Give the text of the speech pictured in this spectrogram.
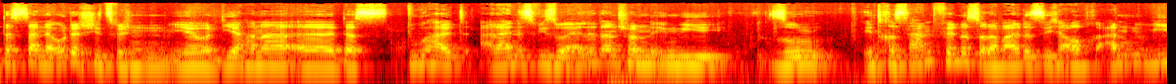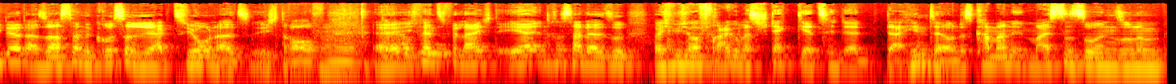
das ist dann der Unterschied zwischen mir und dir, Hanna, äh, dass du halt allein das Visuelle dann schon irgendwie so interessant findest oder weil das sich auch angewidert, also hast du eine größere Reaktion als ich drauf. Mhm. Äh, ich fände es vielleicht eher interessant, also weil ich mich auch frage, was steckt jetzt hinter, dahinter und das kann man meistens so in so einem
